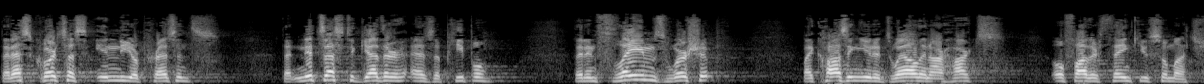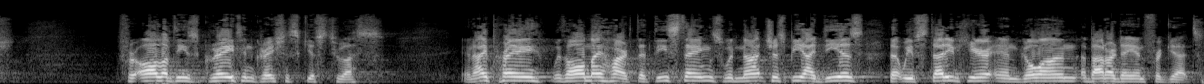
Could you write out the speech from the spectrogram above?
that escorts us into your presence, that knits us together as a people, that inflames worship by causing you to dwell in our hearts. Oh Father, thank you so much for all of these great and gracious gifts to us. And I pray with all my heart that these things would not just be ideas that we've studied here and go on about our day and forget.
